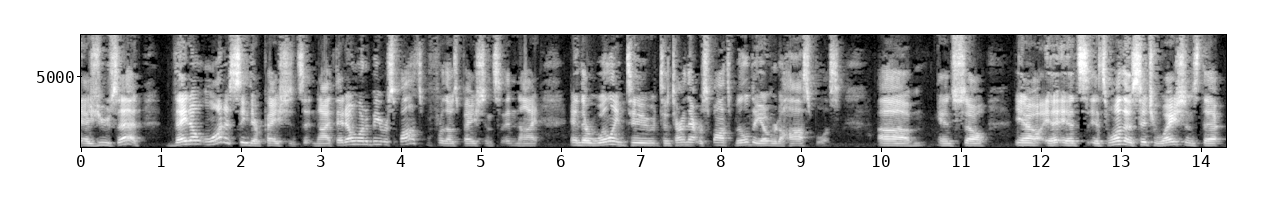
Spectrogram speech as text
as you said, they don't want to see their patients at night. They don't want to be responsible for those patients at night, and they're willing to to turn that responsibility over to hospitalists. Um, and so, you know, it, it's it's one of those situations that,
